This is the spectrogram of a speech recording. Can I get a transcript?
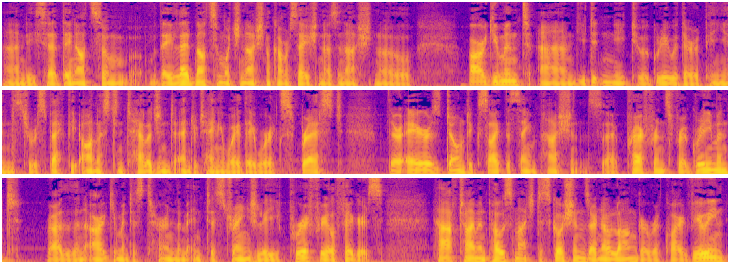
and he said they not some they led not so much a national conversation as a national argument, and you didn't need to agree with their opinions to respect the honest, intelligent, entertaining way they were expressed. Their airs don't excite the same passions. Uh, preference for agreement rather than argument has turned them into strangely peripheral figures. Half-time and post-match discussions are no longer required viewing.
